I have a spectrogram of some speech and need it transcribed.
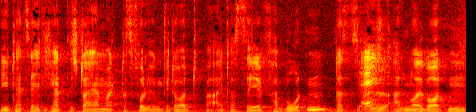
Die tatsächlich hat die Steiermark das wohl irgendwie dort bei Alterssee verboten, dass die alle, alle Neubauten.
